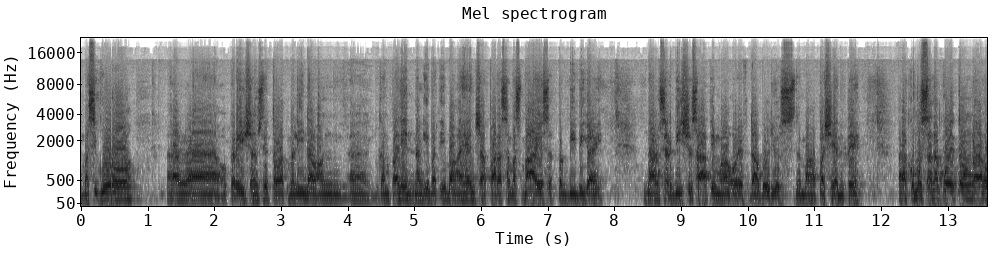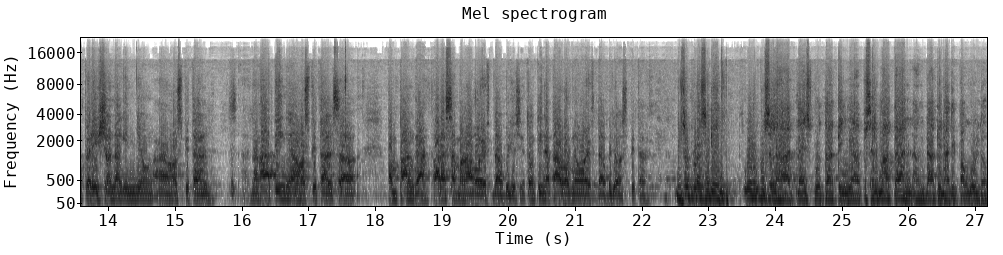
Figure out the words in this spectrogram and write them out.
masiguro ang ah, operations nito at malinaw ang ah, gampanin ng iba't ibang ahensya para sa mas maayos at pagbibigay ng serbisyo sa ating mga OFWs ng mga pasyente. Ah, kumusta na po itong ah, operation ng inyong ah, hospital, ng ating ah, hospital sa Pampanga para sa mga OFWs, itong tinatawag na OFW Hospital? Mr. President, una po sa lahat, nais po nating uh, pasalamatan ang dati nating Pangulo,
